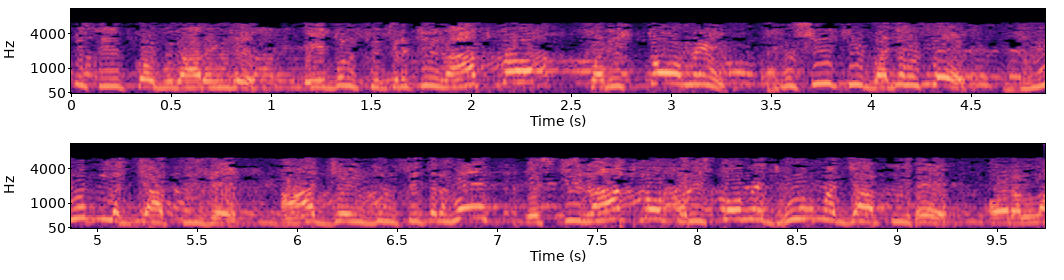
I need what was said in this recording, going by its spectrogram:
اس عید کو گزاریں گے۔ عید الفطر کی رات کو فرشتوں میں خوشی کی وجہ سے دھوپ مچ جاتی ہے۔ آج جو عید الفطر ہے، اس کی رات کو فرشتوں میں دھوپ مچ جاتی ہے۔ اور اللہ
